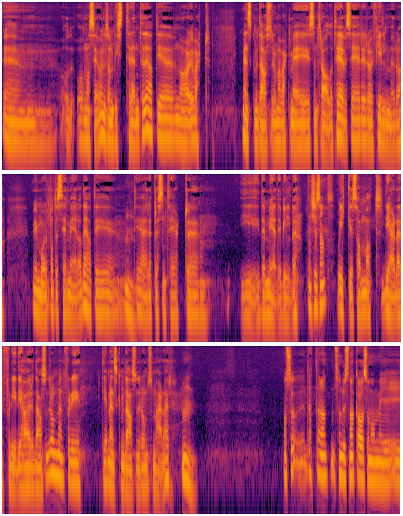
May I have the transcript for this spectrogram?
Um, og, og, man ser jo en liksom viss trend til det. at de, Nå har det jo vært mennesker med Downs syndrom har vært med i sentrale TV-serier og i filmer. og Vi må jo på en måte se mer av det, at de, mm. de er representert uh, i, i, det mediebildet. Ikke sant? Og ikke som at de er der fordi de har Downs syndrom, men fordi de er mennesker med Downs syndrom som er der. Mm. Og så dette som du snakka også om i, i,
